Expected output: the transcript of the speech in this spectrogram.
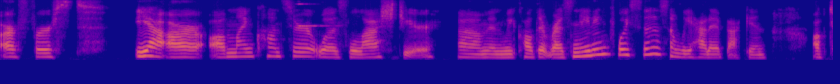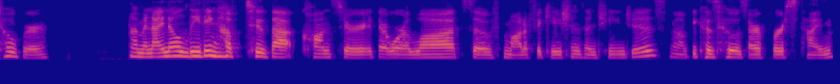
our first yeah, our online concert was last year, um, and we called it Resonating Voices, and we had it back in October. Um, and I know leading up to that concert, there were lots of modifications and changes uh, because it was our first time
